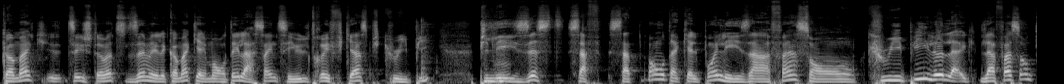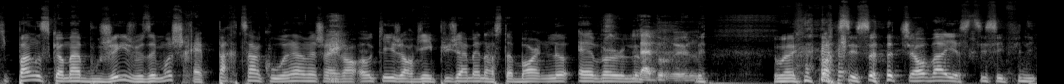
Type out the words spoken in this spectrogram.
comment, tu sais, justement, tu disais, mais comment qu'elle est montée la scène, c'est ultra efficace puis creepy. Puis les ça, ça te montre à quel point les enfants sont creepy, là, la, la façon qu'ils pensent comment bouger. Je veux dire, moi, je serais parti en courant, mais je serais genre, OK, je reviens plus jamais dans cette barn-là, ever. Là. La brûle. Ouais, c'est ça. Ciao, bye, c'est fini.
